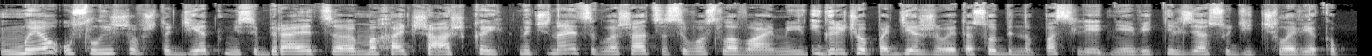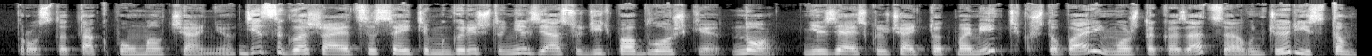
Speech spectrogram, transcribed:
Мел, услышав, что дед не собирается махать шашкой, начинает соглашаться с его словами и горячо поддерживает особенно последнее, ведь нельзя судить человека просто так, по умолчанию. Дед соглашается с этим и говорит, что нельзя судить по обложке, но нельзя исключать тот моментик, что парень может оказаться авантюристом.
